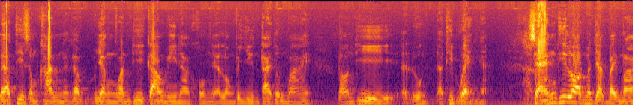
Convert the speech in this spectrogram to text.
แล้วที่สำคัญนะครับ อย่างวันที่ 9 มีนาคมเนี่ยลองไปยืนใต้ต้นไม้ ตอนที่ดวงอาทิตย์แหว่งอะแสงที่ลอดมาจากใบไม้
